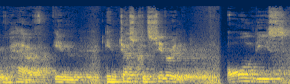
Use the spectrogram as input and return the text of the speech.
you have in in just considering all these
